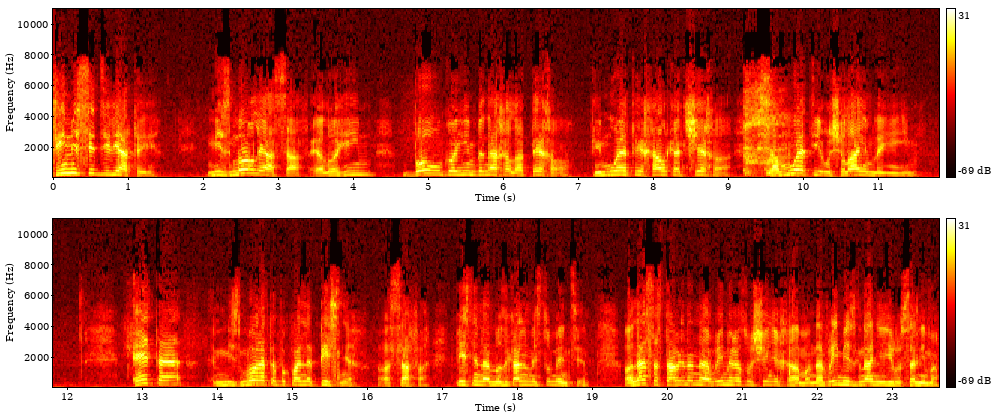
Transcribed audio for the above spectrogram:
79. Мизмор Леасаф, Элохим, Боу Гоим Бенахалатеха, טימו את היכל קדשך, שמו את Иерушалаем леим. Это мизмор, это буквально песня Асафа, песня на музыкальном инструменте. Она составлена на время разрушения храма, на время изгнания Иерусалима.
